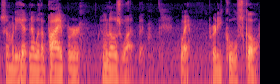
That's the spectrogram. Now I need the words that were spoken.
somebody hitting it with a pipe or who knows what. But anyway, pretty cool skull.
